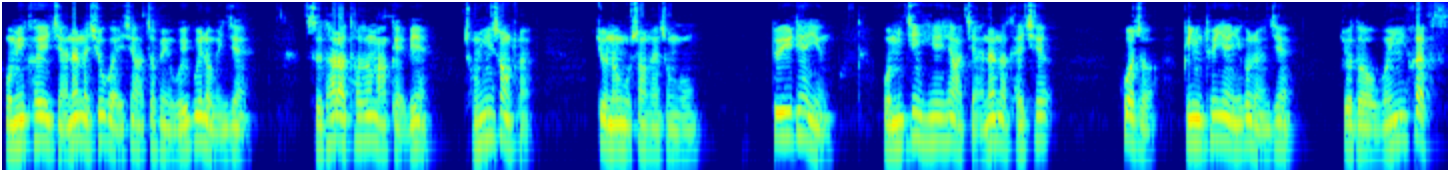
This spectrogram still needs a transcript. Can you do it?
我们可以简单的修改一下这份违规的文件，使它的特征码改变，重新上传，就能够上传成功。对于电影，我们进行一下简单的裁切，或者给你推荐一个软件，叫做 WinHex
